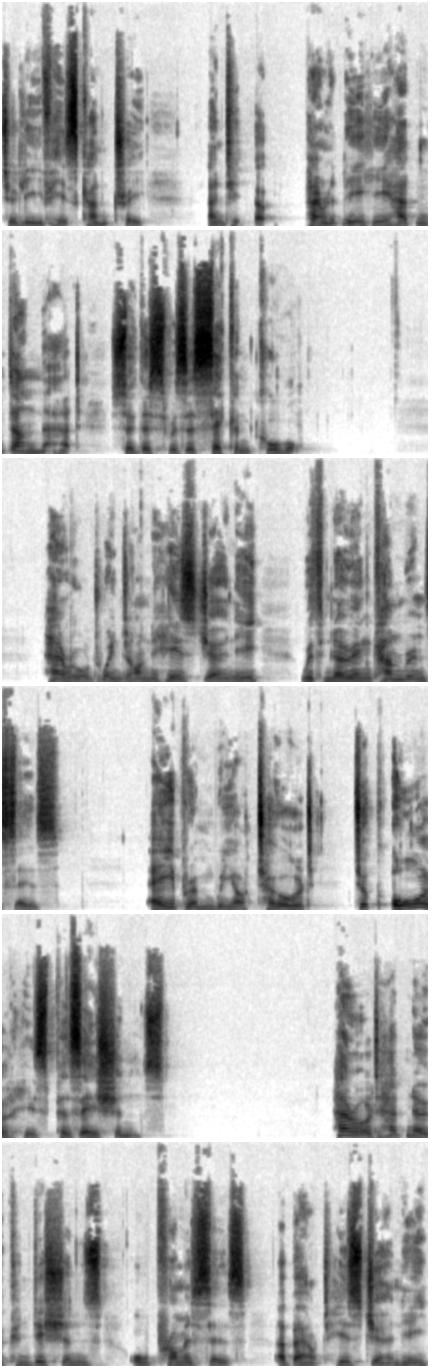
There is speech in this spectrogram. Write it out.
to leave his country. And apparently he hadn't done that, so this was a second call. Harold went on his journey with no encumbrances. Abram, we are told, took all his possessions. Harold had no conditions or promises about his journey.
